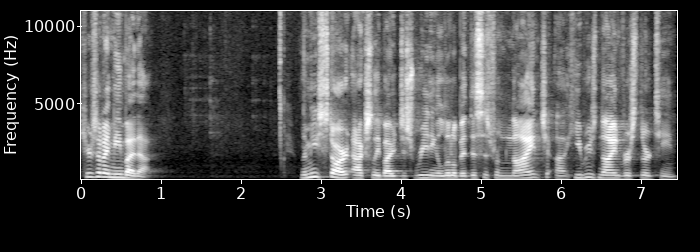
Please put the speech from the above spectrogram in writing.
Here's what I mean by that. Let me start actually by just reading a little bit. This is from 9, uh, Hebrews 9, verse 13.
